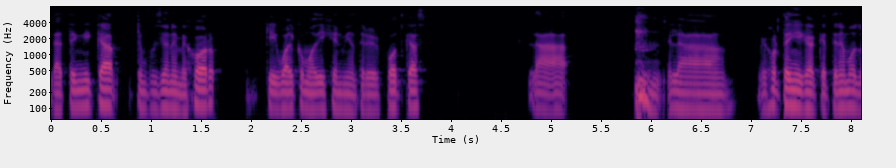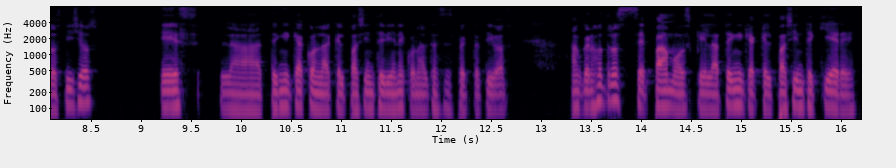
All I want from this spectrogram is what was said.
la técnica que funcione mejor, que igual como dije en mi anterior podcast, la, la mejor técnica que tenemos los fisios es la técnica con la que el paciente viene con altas expectativas. Aunque nosotros sepamos que la técnica que el paciente quiere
